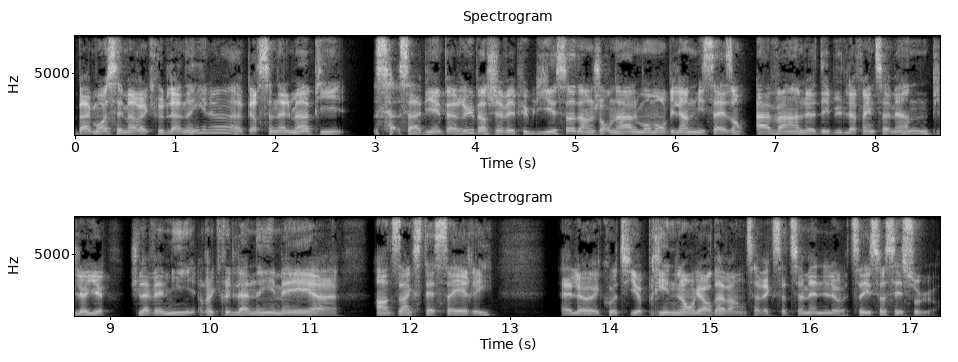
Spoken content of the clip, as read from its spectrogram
Ben moi, c'est ma recrue de l'année, là, personnellement. Puis ça, a bien paru parce que j'avais publié ça dans le journal, moi, mon bilan de mi-saison avant le début de la fin de semaine. Puis là, je l'avais mis recrue de l'année, mais euh, en disant que c'était serré. Et là, écoute, il a pris une longueur d'avance avec cette semaine-là. Tu sais, ça, c'est sûr.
